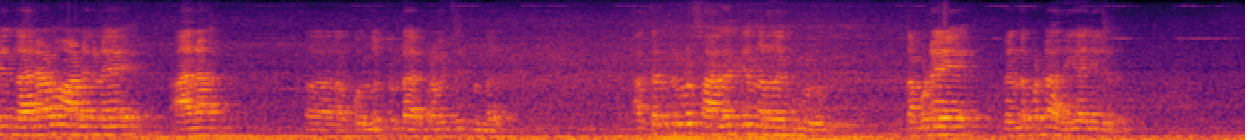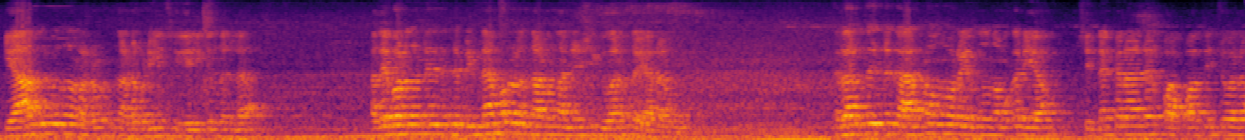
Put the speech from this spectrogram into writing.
നമുക്കറിയാം ധാരാളം ആളുകളെ ആന കൊന്നിട്ടുണ്ട് ആക്രമിച്ചിട്ടുണ്ട്. അത്തരത്തിലുള്ള സാഹചര്യം നിലനിൽക്കുമ്പോഴും നമ്മുടെ ബന്ധപ്പെട്ട അധികാരികൾ യാതൊരുവിധ നട- നടപടിയും സ്വീകരിക്കുന്നില്ല. അതേപോലെ തന്നെ ഇതിന്റെ പിന്നാമ്പുറം എന്താണെന്ന് അന്വേഷിക്കുവാൻ തയ്യാറാവുന്നില്ല യഥാർത്ഥത്തിൽ ഇതിന്റെ കാരണം എന്ന് പറയുന്നത് നമുക്കറിയാം ചിന്നക്കനാല് പാപ്പാത്തിച്ചോല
